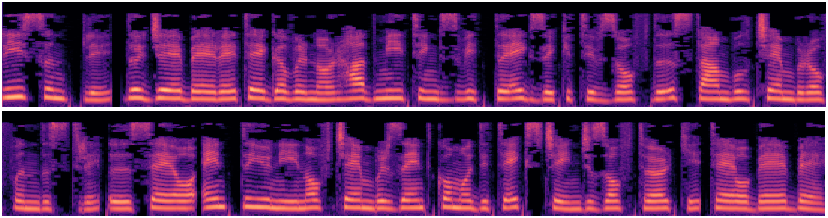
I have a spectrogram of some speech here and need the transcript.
Recently, the CBRT governor had meetings with the executives of the Istanbul Chamber of Industry ISO, and the Union of Chambers and Commodity Exchanges of Turkey TOBB.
